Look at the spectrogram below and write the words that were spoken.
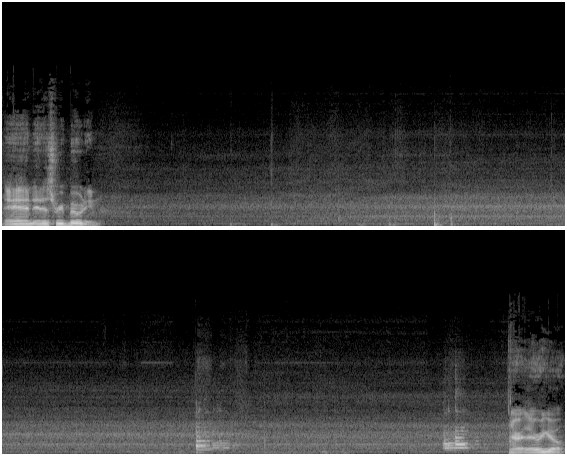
And it is rebooting. Alright, there we go.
